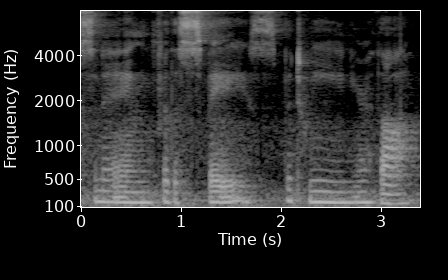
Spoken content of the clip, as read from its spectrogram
Listening for the space between your thoughts.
